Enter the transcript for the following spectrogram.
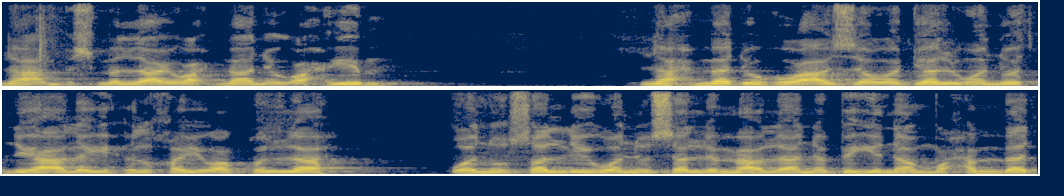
نعم بسم الله الرحمن الرحيم. نحمده عز وجل ونثني عليه الخير كله ونصلي ونسلم على نبينا محمد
